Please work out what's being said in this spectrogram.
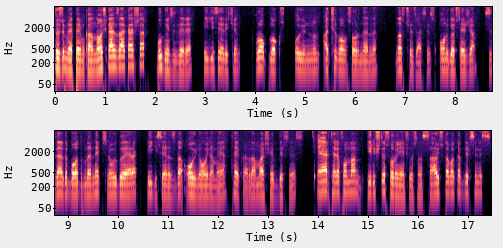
Çözüm Rehberim kanalına hoş geldiniz arkadaşlar. Bugün sizlere bilgisayar için Roblox oyununun açılmama sorunlarını nasıl çözersiniz onu göstereceğim. Sizler de bu adımların hepsini uygulayarak bilgisayarınızda oyunu oynamaya tekrardan başlayabilirsiniz. Eğer telefondan girişte sorun yaşıyorsanız sağ üstte bakabilirsiniz.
